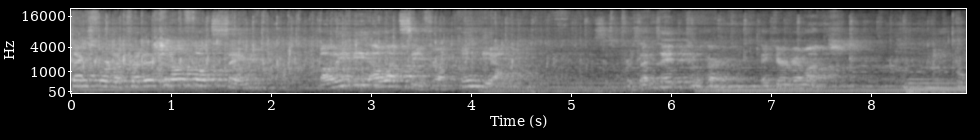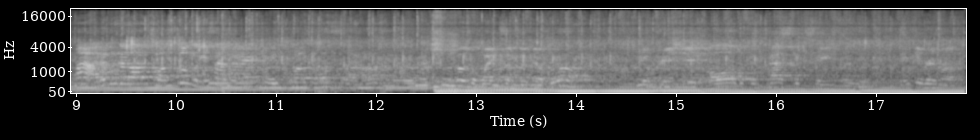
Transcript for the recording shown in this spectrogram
Thanks for the traditional folk sing, Balidi Awatsi from India. This is presented to her. Thank you very much. 정말 아름다운 전통 의상을 입고 왔었어요. 오늘 춤도 정말 인상적이었고요. We appreciate all the fantastic stage presence. Thank you very much.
